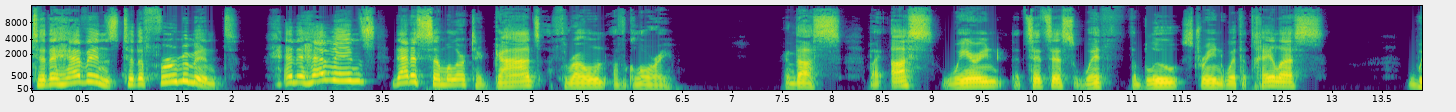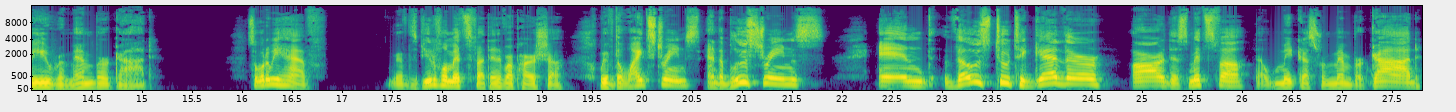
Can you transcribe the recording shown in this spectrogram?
to the heavens, to the firmament. And the heavens, that is similar to God's throne of glory. And thus, by us wearing the tzitzis with the blue string with the tcheles, we remember God. So what do we have? We have this beautiful mitzvah at the end of our parsha. We have the white strings and the blue strings, and those two together are this mitzvah that will make us remember God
